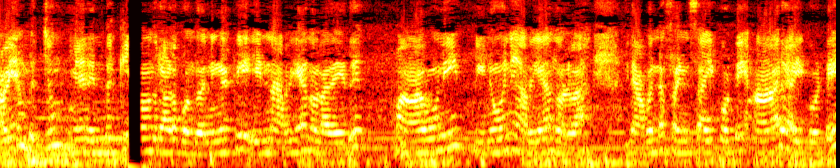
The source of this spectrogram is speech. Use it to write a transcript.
അറിയാൻ പറ്റും ഞാൻ എന്തൊക്കെയാണ് ഒരാളെ കൊണ്ടുപോകുന്നത് നിങ്ങൾക്ക് എന്നെ അറിയാന്നുള്ള അതായത് പാവുനെയും വിനോനെ അറിയാന്നുള്ള പിന്നെ അവന്റെ ഫ്രണ്ട്സ് ആയിക്കോട്ടെ ആരായിക്കോട്ടെ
